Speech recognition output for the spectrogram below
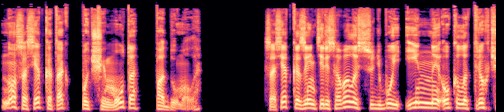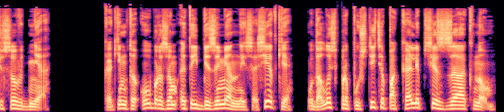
Но соседка так почему-то подумала. Соседка заинтересовалась судьбой Инны около трех часов дня. Каким-то образом этой безымянной соседке удалось пропустить апокалипсис за окном.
